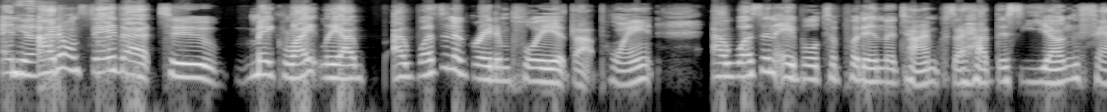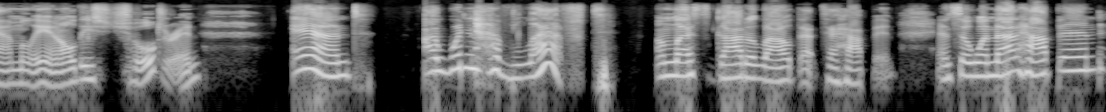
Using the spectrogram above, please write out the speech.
And yeah. I don't say that to make lightly. I, I wasn't a great employee at that point. I wasn't able to put in the time because I had this young family and all these children. And I wouldn't have left unless God allowed that to happen. And so when that happened,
